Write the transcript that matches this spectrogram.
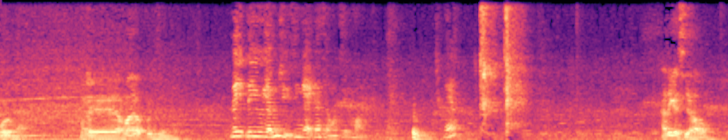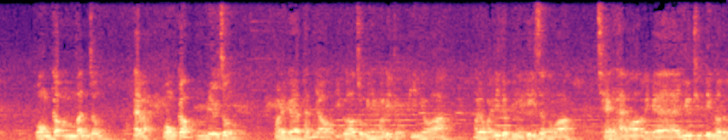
好啦未啊？我哋開個罐先。你你要飲住先嘅，跟住我先開。嚟啊！喺呢個時候，黃金五分鐘，誒唔係黃金五秒鐘。我哋嘅朋友，如果中意我呢條片嘅話，我哋為呢條片而犧牲嘅話，請喺我哋嘅 YouTube link 嗰度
